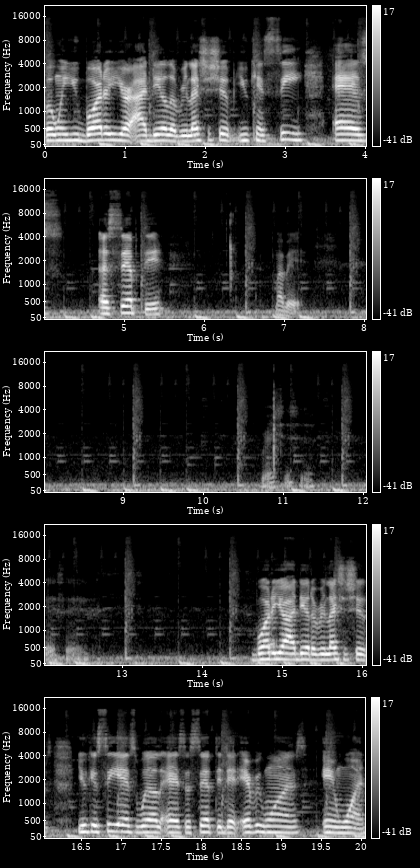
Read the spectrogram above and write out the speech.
But when you border your ideal of relationship, you can see as accepted. My bad. Relationship. Says border your ideal of relationships. You can see as well as accepted that everyone's in one,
